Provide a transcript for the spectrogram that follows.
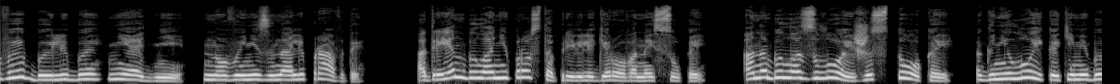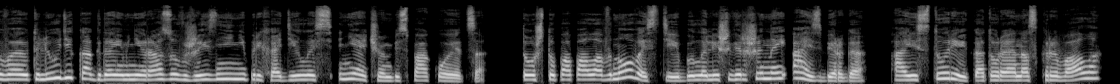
Вы были бы не одни, но вы не знали правды. Адриен была не просто привилегированной сукой. Она была злой, жестокой, гнилой, какими бывают люди, когда им ни разу в жизни не приходилось ни о чем беспокоиться. То, что попало в новости, было лишь вершиной айсберга, а истории, которые она скрывала,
